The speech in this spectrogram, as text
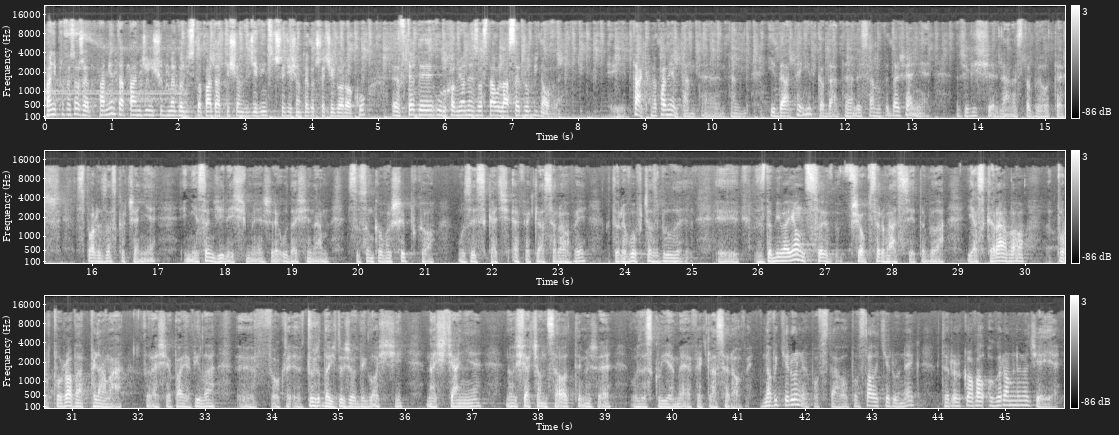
Panie profesorze, pamięta pan dzień 7 listopada 1963 roku? E, Wtedy uruchomiony został laser rubinowy. Tak, no pamiętam ten, ten i datę, nie tylko datę, ale samo wydarzenie. Rzeczywiście dla nas to było też spore zaskoczenie. Nie sądziliśmy, że uda się nam stosunkowo szybko uzyskać efekt laserowy, który wówczas był y, zdumiewający przy obserwacji. To była jaskrawa, purpurowa plama, która się pojawiła y, w, okre- w dość dużej odległości na ścianie no, świadcząca o tym, że uzyskujemy efekt laserowy. Nowy kierunek powstał. Powstał kierunek, który rokował ogromne nadzieje.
